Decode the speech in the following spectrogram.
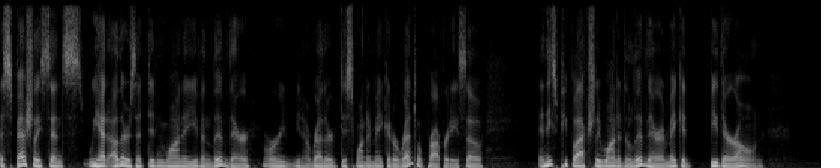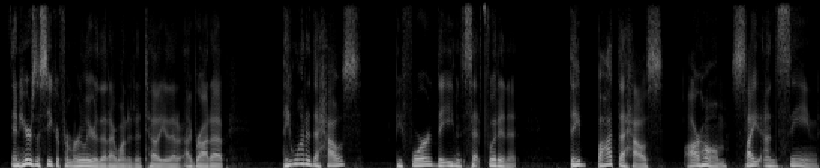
especially since we had others that didn't want to even live there or you know rather just wanted to make it a rental property. So and these people actually wanted to live there and make it be their own. And here's a secret from earlier that I wanted to tell you that I brought up. They wanted the house before they even set foot in it. They bought the house, our home, sight unseen.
